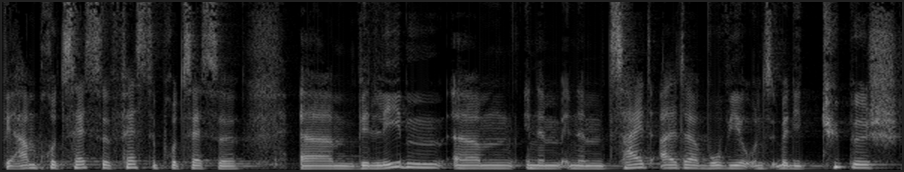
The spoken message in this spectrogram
wir haben Prozesse, feste Prozesse. Ähm, wir leben ähm, in, einem, in einem Zeitalter, wo wir uns über die typisch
